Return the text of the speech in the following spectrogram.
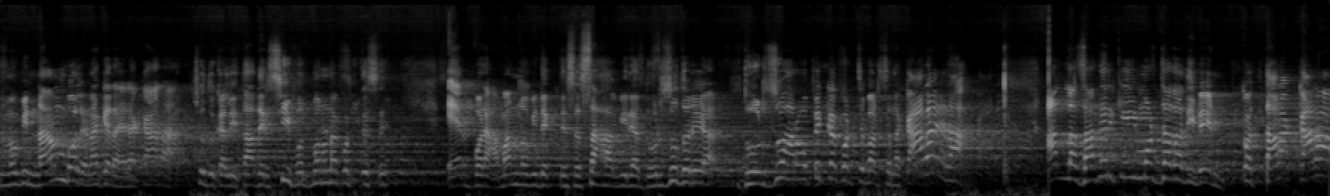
নবীর নাম বলে না কেরা? এরা কারা? শুধু খালি তাদের সিফত বর্ণনা করতেছে। এরপরে আমার নবী দেখতেছে, সাহাবিরা ধৈর্য ধরে, ধৈর্য আর অপেক্ষা করতে পারছে না। কারা এরা? আল্লাহ যাদেরকে এই মর্যাদা দিবেন তারা কারা?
